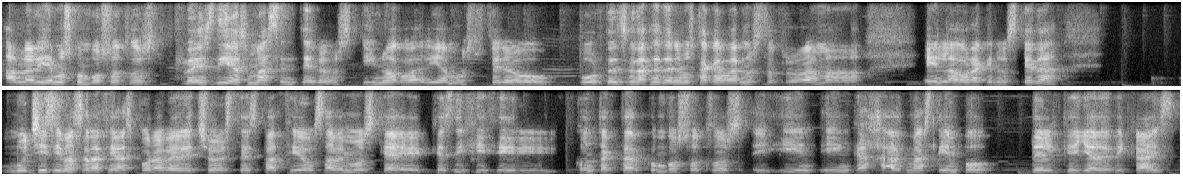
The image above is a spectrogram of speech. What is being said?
Hablaríamos con vosotros tres días más enteros y no acabaríamos, pero por desgracia tenemos que acabar nuestro programa en la hora que nos queda. Muchísimas gracias por haber hecho este espacio. Sabemos que, es difícil contactar con vosotros y, encajar más tiempo del que ya dedicáis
